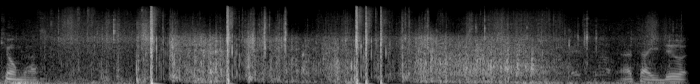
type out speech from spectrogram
Kill him, guys. That's how you do it.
